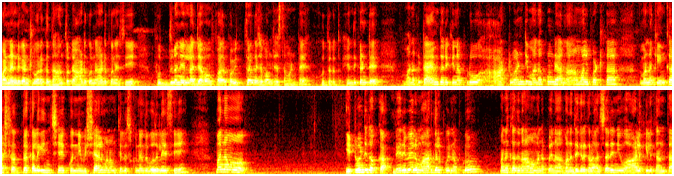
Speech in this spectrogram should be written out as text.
పన్నెండు గంటల వరకు దాంతో ఆడుకొని ఆడుకొనేసి పొద్దున నేను ఇలా జపం ప- పవిత్రంగా జపం చేస్తామంటే కుదరదు. ఎందుకంటే మనకు టైం దొరికినప్పుడు అటువంటి మనకుండే ఆ నామాల పట్ల మనకి ఇంకా శ్రద్ధ కలిగించే కొన్ని విషయాలు మనం తెలుసుకునేది వదిలేసి మనము ఎటువంటిది ఒక్క వేరే వేరే మార్గాలు పోయినప్పుడు మనకు అది నామ మన పైన మన దగ్గరకు రాదు. సరే నీవు ఆళ్ళకిలకంతా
